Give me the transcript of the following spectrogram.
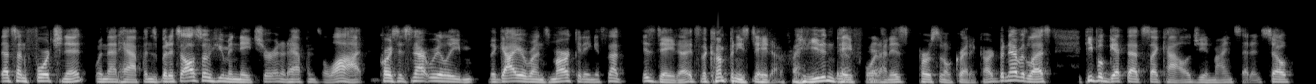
that's unfortunate when that happens, but it's also human nature, and it happens a lot. Of course, it's not really the guy who runs marketing; it's not his data; it's the company's data, right? He didn't pay for yeah. it on his personal credit card, but nevertheless, people get that psychology and mindset, and so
